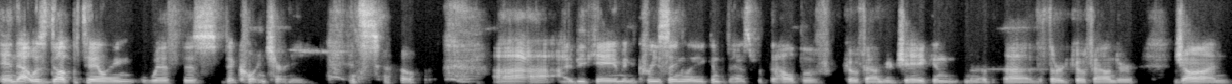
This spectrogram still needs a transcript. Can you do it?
And that was dovetailing with this Bitcoin journey. And so uh, I became increasingly convinced with the help of co founder Jake and uh, the third co founder, John,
